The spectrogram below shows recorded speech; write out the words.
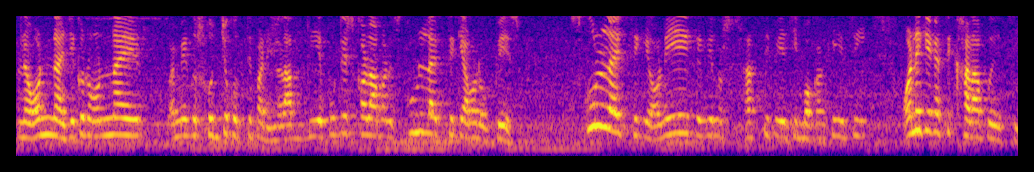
মানে অন্যায়, যে কোনো অন্যায় আমি একটু সহ্য করতে পারি লাভ দিয়ে প্রোটেস্ট করা আমার স্কুল লাইফ থেকে আমার অভ্যেস। স্কুল লাইফ থেকে অনেক একজন শাস্তি পেয়েছি, বকা খেয়েছি, অনেকের কাছে খারাপ হয়েছি।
